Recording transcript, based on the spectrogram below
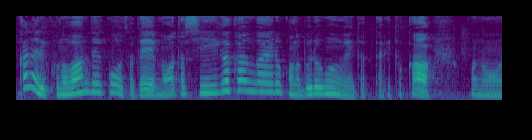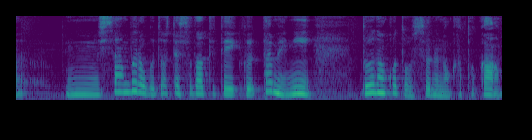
かなりこのワンデー講座で、まあ、私が考えるこのブログ運営だったりとかこの、うん、資産ブログとして育てていくためにどんなことをするのかとか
